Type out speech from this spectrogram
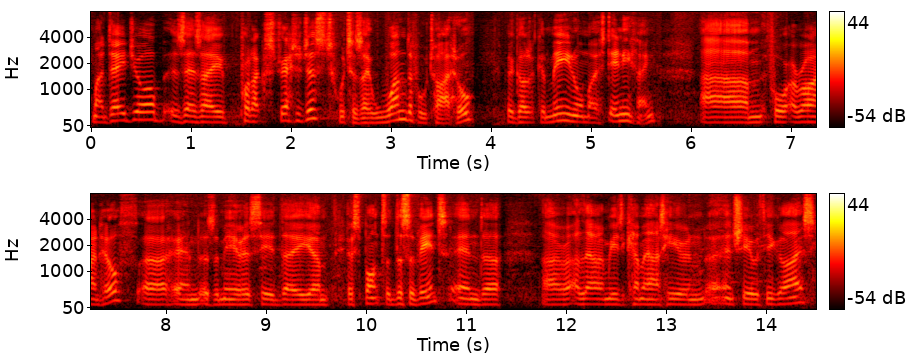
My day job is as a product strategist, which is a wonderful title because it can mean almost anything. Um, for Orion Health, uh, and as Amir has said, they um, have sponsored this event and uh, are allowing me to come out here and, and share with you guys.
